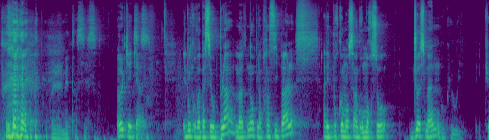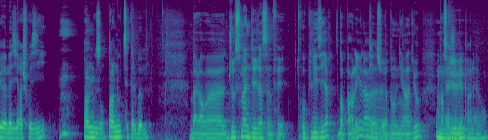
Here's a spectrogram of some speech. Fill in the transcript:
Ouais, je vais mettre un 6. Ok, carré. Et donc, on va passer au plat, maintenant, plat principal, avec pour commencer un gros morceau, Jossman, oui. que Amazir a choisi. Parle-nous-en, parle-nous de cet album. Bah alors, euh, Jossman, déjà, ça me fait trop plaisir d'en parler là, euh, dans Oni Radio. On Parce a que- jamais parlé avant.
